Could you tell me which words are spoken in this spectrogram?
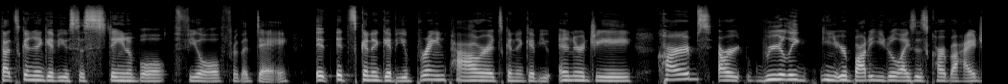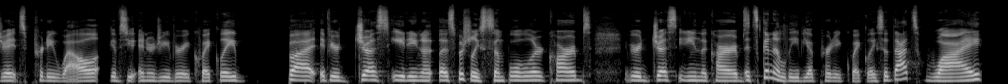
That's going to give you sustainable fuel for the day. It, it's going to give you brain power. It's going to give you energy. Carbs are really, your body utilizes carbohydrates pretty well, gives you energy very quickly. But if you're just eating, especially simpler carbs, if you're just eating the carbs, it's going to leave you pretty quickly. So that's why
